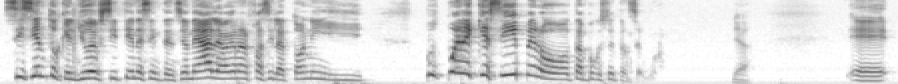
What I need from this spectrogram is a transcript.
sí siento que el UFC tiene esa intención de, ah, le va a ganar fácil a Tony y pues puede que sí, pero tampoco estoy tan seguro. Ya. Eh,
